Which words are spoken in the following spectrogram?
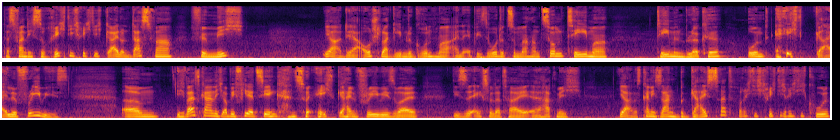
das fand ich so richtig, richtig geil. Und das war für mich ja der ausschlaggebende Grund, mal eine Episode zu machen zum Thema Themenblöcke und echt geile Freebies. Ähm, ich weiß gar nicht, ob ich viel erzählen kann zu echt geilen Freebies, weil diese Excel-Datei äh, hat mich ja, das kann ich sagen, begeistert. War richtig, richtig, richtig cool.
